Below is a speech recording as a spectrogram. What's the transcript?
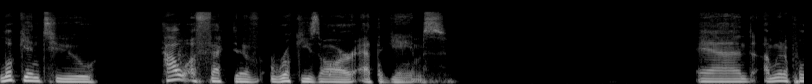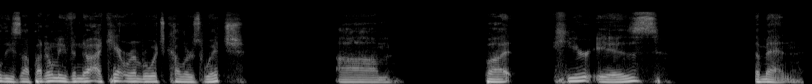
look into how effective rookies are at the games. And I'm going to pull these up. I don't even know. I can't remember which color's which. Um, but here is the men.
